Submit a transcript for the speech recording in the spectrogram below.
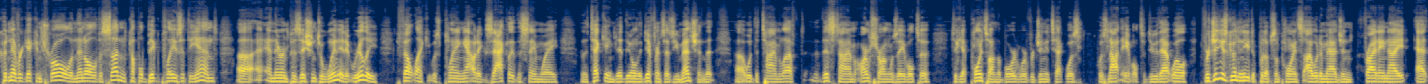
could never get control. And then all of a sudden, a couple big plays at the end, uh, and they're in position to win it. It really felt like it was playing out exactly the same way the Tech game did. The only difference, as you mentioned, that uh, with the time left this time, Armstrong was able to to get points on the board where Virginia Tech was was not able to do that. Well, Virginia's going to need to put up some points, I would imagine, Friday night at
